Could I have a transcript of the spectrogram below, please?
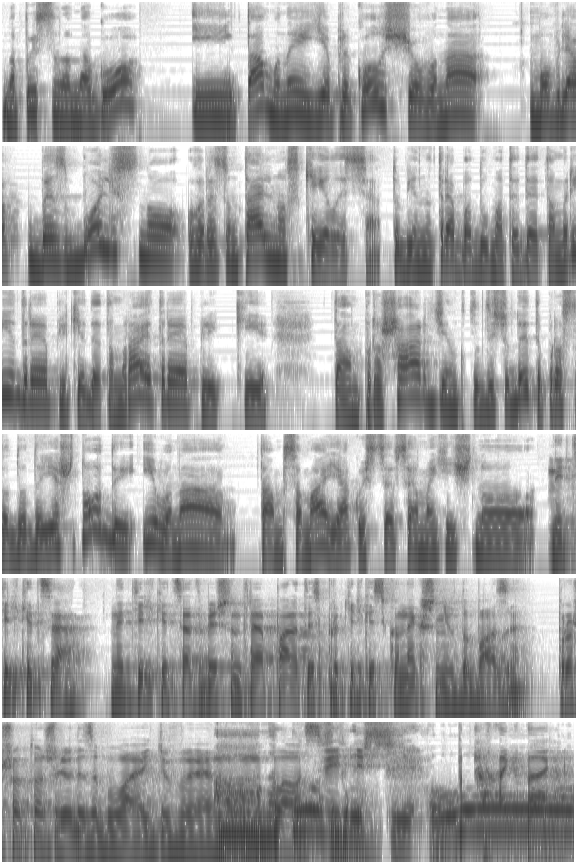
написана на Go, і там у неї є прикол, що вона. Мовляв, безболісно горизонтально скейлиться. Тобі не треба думати, де там read репліки, де там write репліки, там про шардінг, туди-сюди. Ти просто додаєш ноди, і вона там сама якось це все магічно. Не тільки це, не тільки це. Тобі ще не треба паритись про кількість коннекшенів до бази, про що теж люди забувають в новому cloud світі. Так, так, так.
